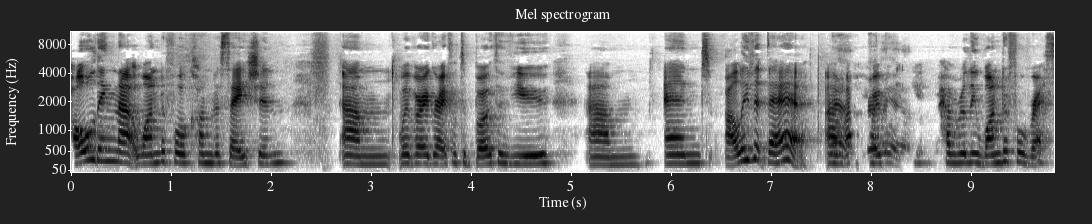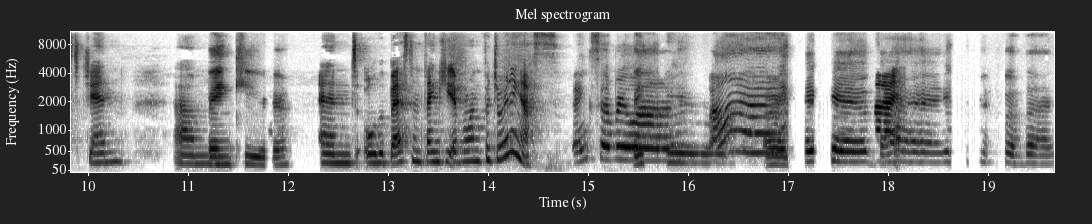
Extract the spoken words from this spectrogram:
holding that wonderful conversation. Um, we're very grateful to both of you. Um, and I'll leave it there. Um, yeah, I hope you have a really wonderful rest, Jenn. Um, thank you. and all the best. And thank you, everyone, for joining us. Thanks, everyone. Thank Bye. All right, take care. Bye. Bye. Bye.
